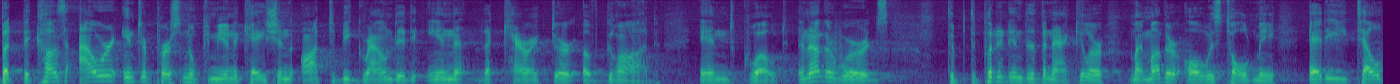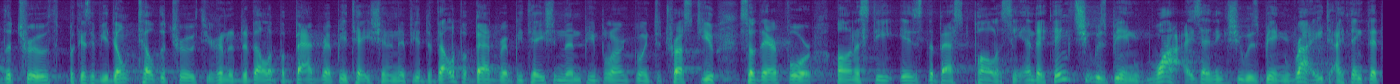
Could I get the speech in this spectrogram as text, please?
but because our interpersonal communication ought to be grounded in the character of God. End quote. In other words, to, to put it into the vernacular, my mother always told me Eddie, tell the truth, because if you don't tell the truth, you're going to develop a bad reputation. And if you develop a bad reputation, then people aren't going to trust you. So, therefore, honesty is the best policy. And I think she was being wise. I think she was being right. I think that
